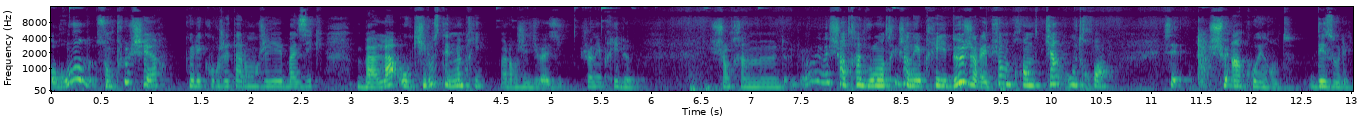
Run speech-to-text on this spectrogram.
rondes sont plus chères que les courgettes allongées basiques. Bah là, au kilo, c'était le même prix. Alors j'ai dit, vas-y, j'en ai pris deux. Je suis en train de vous montrer que j'en ai pris deux. J'aurais pu en prendre qu'un ou trois. Je suis incohérente. Désolée.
